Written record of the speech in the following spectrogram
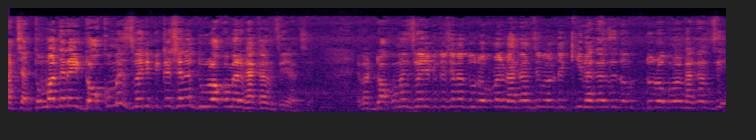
আচ্ছা তোমাদের এই ডকুমেন্টস ভেরিফিকেশনে দু রকমের ভ্যাকান্সি আছে। এবার ডকুমেন্টস ভেরিফিকেশনে দু রকমের ভ্যাকান্সি বলতে কি ভ্যাকান্সি দু রকমের ভ্যাকান্সি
